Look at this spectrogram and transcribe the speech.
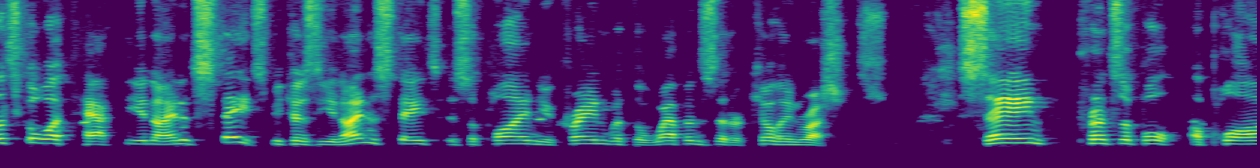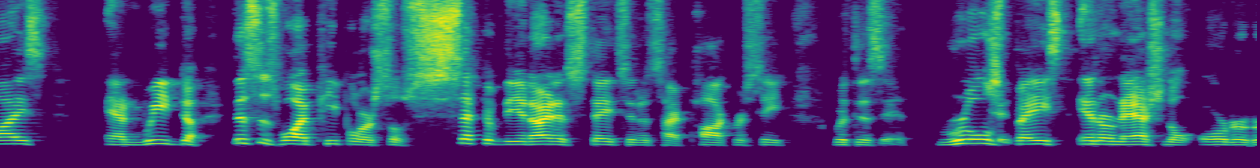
let's go attack the United States because the United States is supplying Ukraine with the weapons that are killing Russians. Same principle applies. And we do, this is why people are so sick of the United States and its hypocrisy with this rules based international order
